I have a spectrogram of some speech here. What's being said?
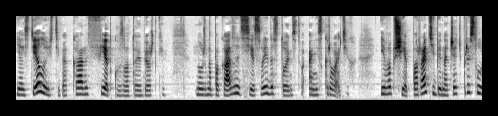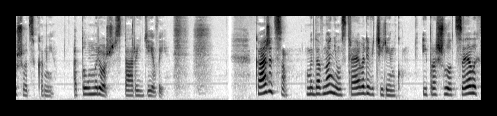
Я сделаю из тебя конфетку в золотой обертке. Нужно показывать все свои достоинства, а не скрывать их. И вообще, пора тебе начать прислушиваться ко мне, а то умрешь старой девой. Кажется, мы давно не устраивали вечеринку, и прошло целых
